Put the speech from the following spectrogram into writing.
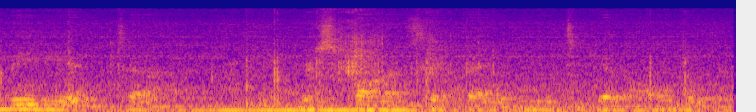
immediate uh, response if they need to get a hold of it.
